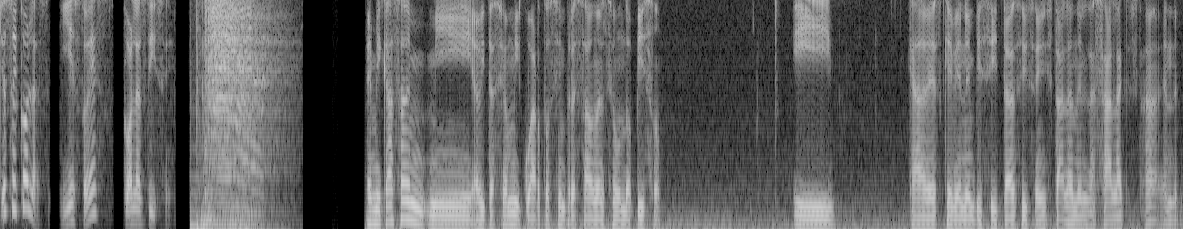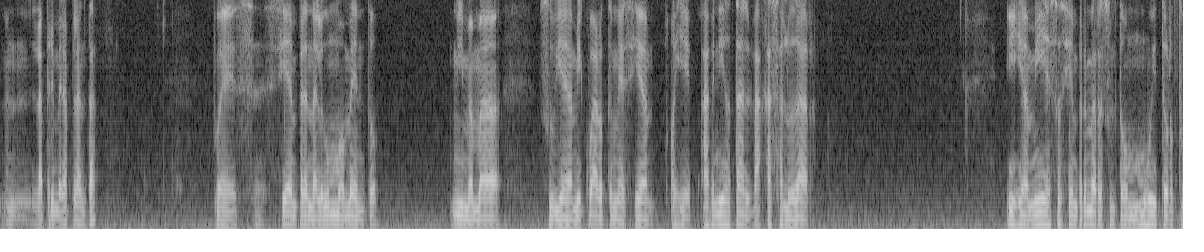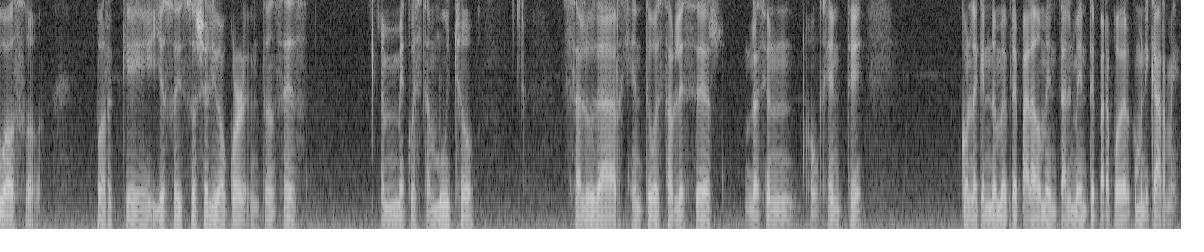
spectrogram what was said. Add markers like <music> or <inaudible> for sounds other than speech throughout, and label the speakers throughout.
Speaker 1: Yo soy Colas y esto es Colas Dice. En mi casa, en mi habitación, mi cuarto siempre ha estado en el segundo piso. Y cada vez que vienen visitas y se instalan en la sala que está en, en la primera planta, pues siempre en algún momento mi mamá subía a mi cuarto y me decía, oye, ha venido tal, baja a saludar. Y a mí eso siempre me resultó muy tortuoso, porque yo soy socially awkward, entonces a mí me cuesta mucho saludar gente o establecer relación con gente con la que no me he preparado mentalmente para poder comunicarme.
